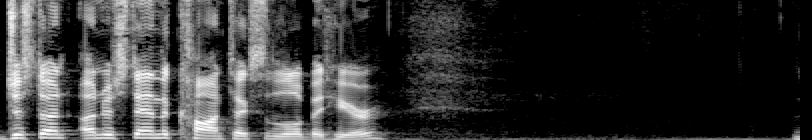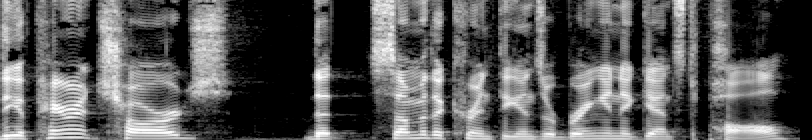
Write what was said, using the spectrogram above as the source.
just un- understand the context a little bit here. The apparent charge that some of the Corinthians are bringing against Paul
